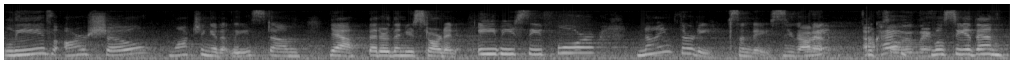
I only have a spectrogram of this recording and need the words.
leave our show, watching it at least, um, yeah, better than you started. ABC4, 9.30 Sundays. You got right? it. Okay. Absolutely. We'll see you then.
